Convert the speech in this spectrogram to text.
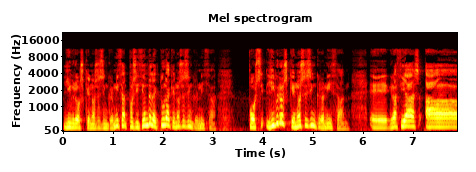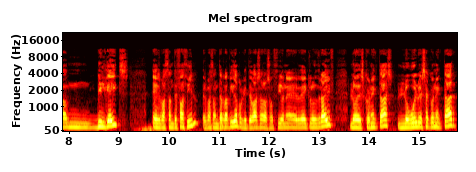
Libros que no se sincronizan, posición de lectura que no se sincroniza. libros que no se sincronizan. Eh, gracias a mm, Bill Gates es bastante fácil, es bastante rápido porque te vas a las opciones de iCloud Drive, lo desconectas, lo vuelves a conectar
